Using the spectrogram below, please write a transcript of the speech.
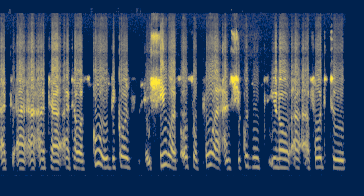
at uh, at uh, at our school because she was also poor and she couldn't, you know, uh, afford to.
